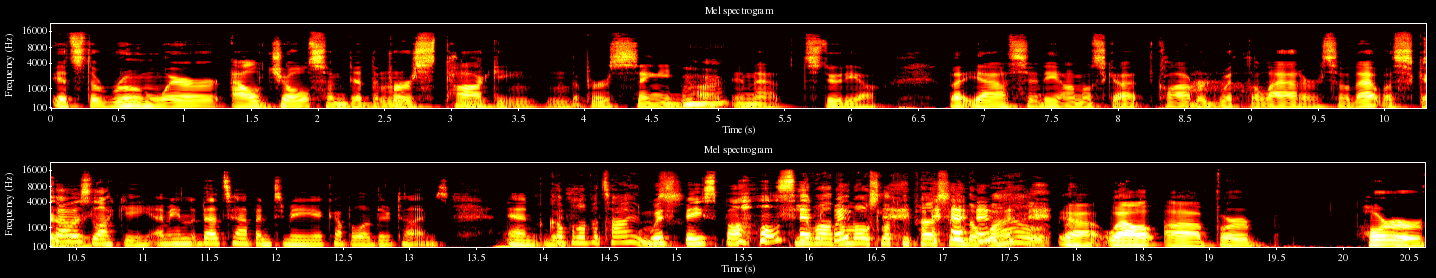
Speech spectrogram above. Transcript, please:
it's the room where Al Jolson did the Mm, first Mm, talkie, mm, mm. the first singing Mhm. part in that studio. But yeah, Cindy almost got clobbered with the ladder, so that was scary. so i was lucky i mean that's happened to me a couple other times and A couple with, of times. with baseballs you and are the most lucky person in the world. Yeah, well, uh, for horror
